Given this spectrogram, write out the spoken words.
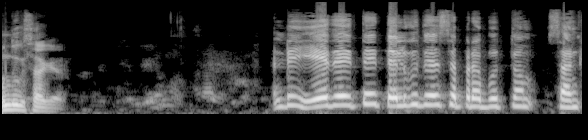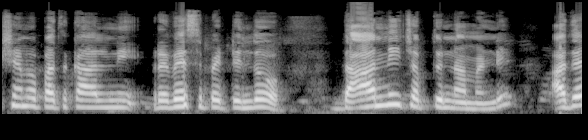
ముందుకు సాగారు? అంటే ఏదైతే తెలుగుదేశ ప్రభుత్వం సంక్షేమ పథకాలని ప్రవేశపెట్టిందో దాన్ని చెప్తున్నామండి. అదే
